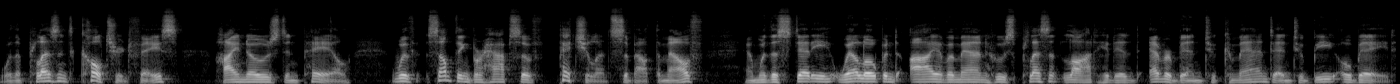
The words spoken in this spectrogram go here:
with a pleasant cultured face, high-nosed and pale, with something perhaps of petulance about the mouth, and with the steady, well-opened eye of a man whose pleasant lot it had ever been to command and to be obeyed.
